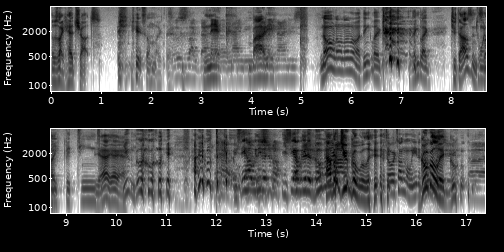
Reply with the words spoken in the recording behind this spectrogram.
those like headshots. yeah, something like that. So this is like Neck, 90s, body. 90s. No, no, no, no. I think like I think like Two thousands. Like 2015. yeah, yeah, yeah. You can Google it. I don't think. You see how we need to? You see how we need to original Google? How it? about you Google it? That's it? what we're talking about. We need to Google it. You, Google. Uh, big black cock.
